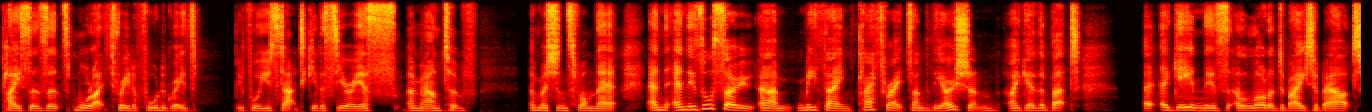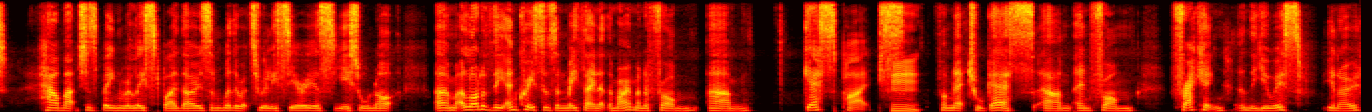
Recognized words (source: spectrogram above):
places it's more like three to four degrees before you start to get a serious amount of emissions from that. And and there's also um, methane clathrates under the ocean, I gather, but again, there's a lot of debate about how much has been released by those and whether it's really serious yet or not. Um, a lot of the increases in methane at the moment are from um, gas pipes, mm. from natural gas, um, and from fracking in the US. You know,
